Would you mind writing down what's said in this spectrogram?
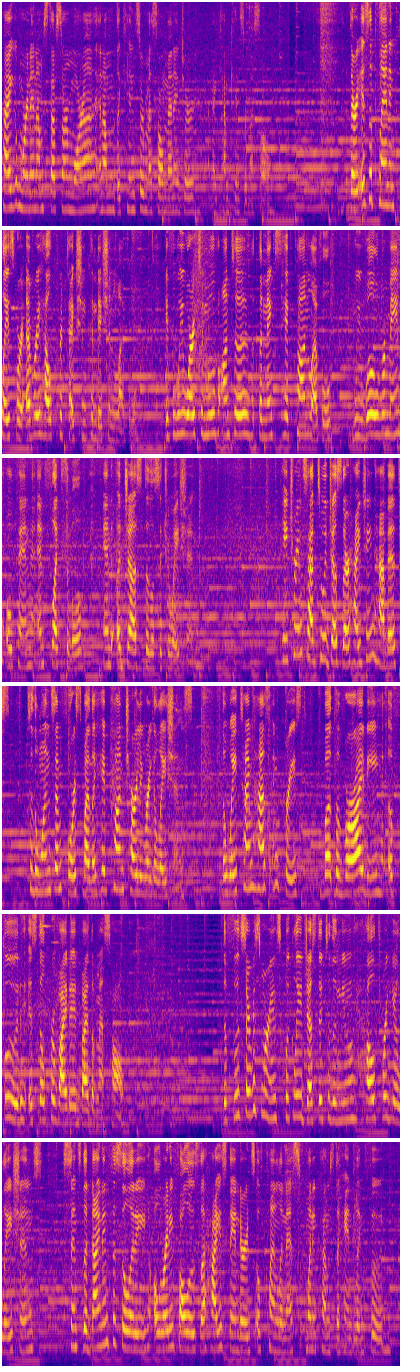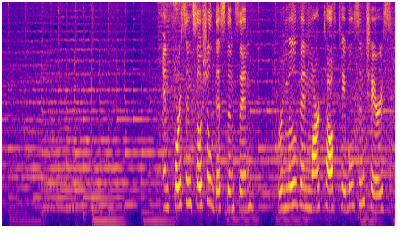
Hi, good morning. I'm Steph Sarmora, and I'm the Kinser Mess Hall Manager at Camp Kinser Mess Hall. There is a plan in place for every health protection condition level. If we were to move on to the next HPCON level, we will remain open and flexible and adjust to the situation. Patrons had to adjust their hygiene habits to the ones enforced by the HPCON Charlie regulations. The wait time has increased, but the variety of food is still provided by the mess hall. The food service Marines quickly adjusted to the new health regulations since the dining facility already follows the highest standards of cleanliness when it comes to handling food. Enforcing social distancing, remove and marked off tables and chairs,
